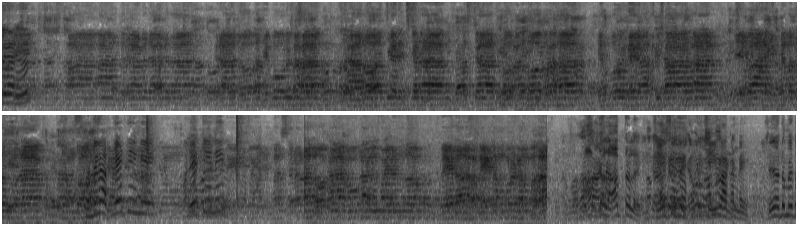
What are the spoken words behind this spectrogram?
పంతులు గారు గారు ప్లేట్ తీయండి ప్లేట్ తీయండి చేయకండి పెట్ట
